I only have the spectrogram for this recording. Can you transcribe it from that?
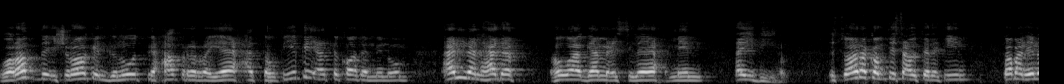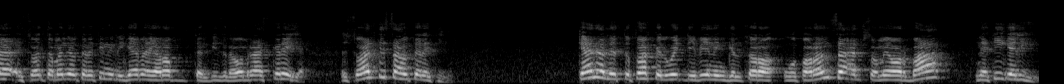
ورفض إشراك الجنود في حفر الرياح التوفيقي اعتقادا منهم أن الهدف هو جمع السلاح من أيديهم. السؤال رقم 39 طبعا هنا السؤال 38 الإجابة هي رفض تنفيذ الأوامر العسكرية. السؤال 39 كان الاتفاق الودي بين إنجلترا وفرنسا 1904 نتيجة ليه؟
